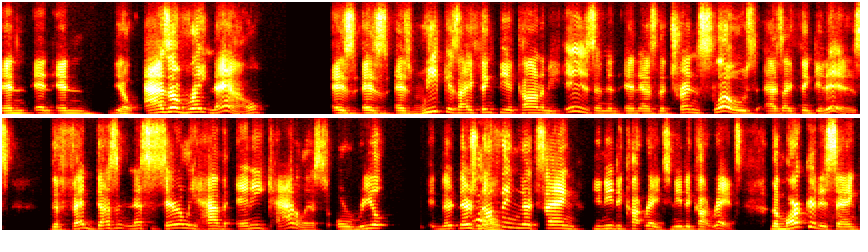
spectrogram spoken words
and and and you know, as of right now, as as as weak as I think the economy is, and and as the trend slows, as I think it is, the Fed doesn't necessarily have any catalyst or real there, there's oh. nothing that's saying you need to cut rates, you need to cut rates. The market is saying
